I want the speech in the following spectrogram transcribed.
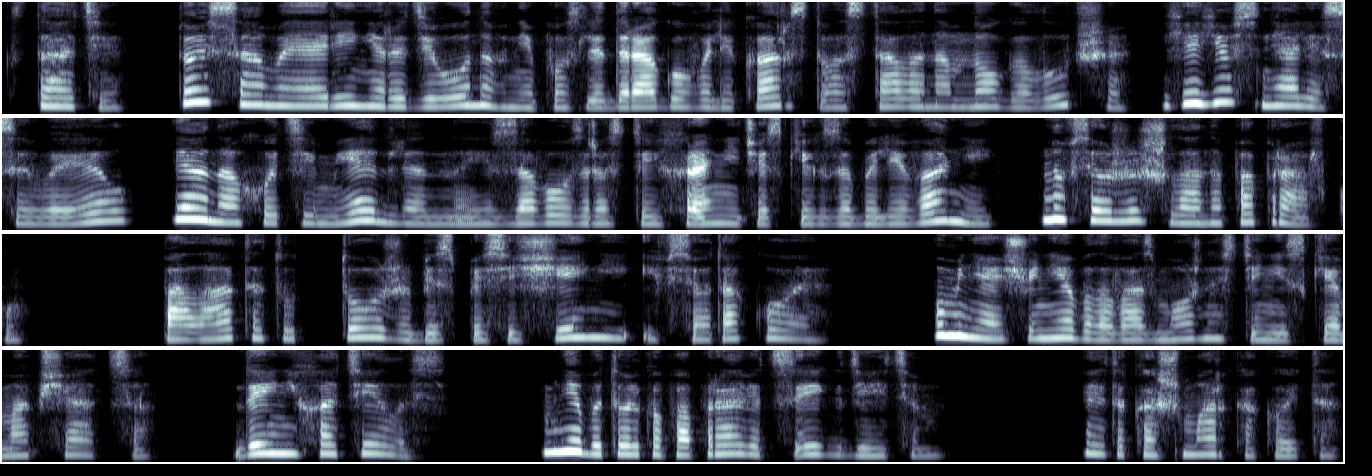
Кстати, той самой Арине Родионовне после дорогого лекарства стало намного лучше, ее сняли с ИВЛ, и она хоть и медленно из-за возраста и хронических заболеваний, но все же шла на поправку. Палата тут тоже без посещений и все такое. У меня еще не было возможности ни с кем общаться. Да и не хотелось. Мне бы только поправиться и к детям. Это кошмар какой-то.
